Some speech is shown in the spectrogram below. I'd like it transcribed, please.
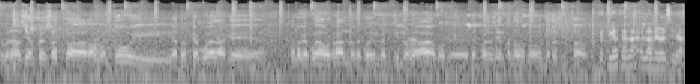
Y por eso siempre exhorto a la juventud y, y a todo el que pueda que todo lo que pueda ahorrar, lo que pueda invertirlo, lo haga, porque después se sienten los, resultados. ¿Qué estudiaste en la, universidad?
